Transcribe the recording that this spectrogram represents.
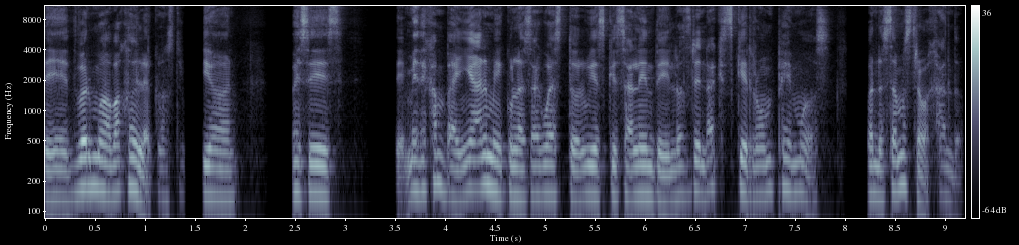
Eh, duermo abajo de la construcción. A veces este, me dejan bañarme con las aguas turbias que salen de los drenajes que rompemos cuando estamos trabajando.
